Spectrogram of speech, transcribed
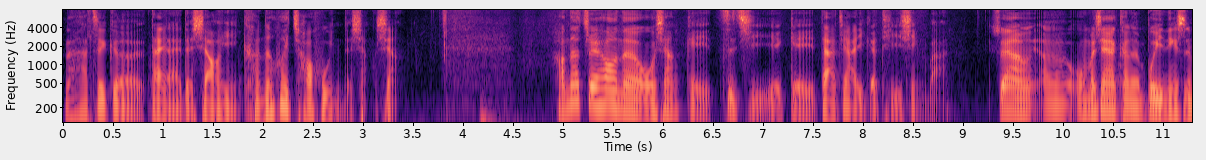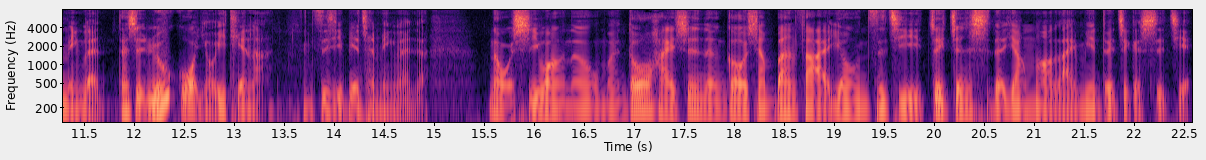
那这个带来的效应可能会超乎你的想象。好，那最后呢，我想给自己也给大家一个提醒吧。虽然呃，我们现在可能不一定是名人，但是如果有一天啦，你自己变成名人了，那我希望呢，我们都还是能够想办法用自己最真实的样貌来面对这个世界。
